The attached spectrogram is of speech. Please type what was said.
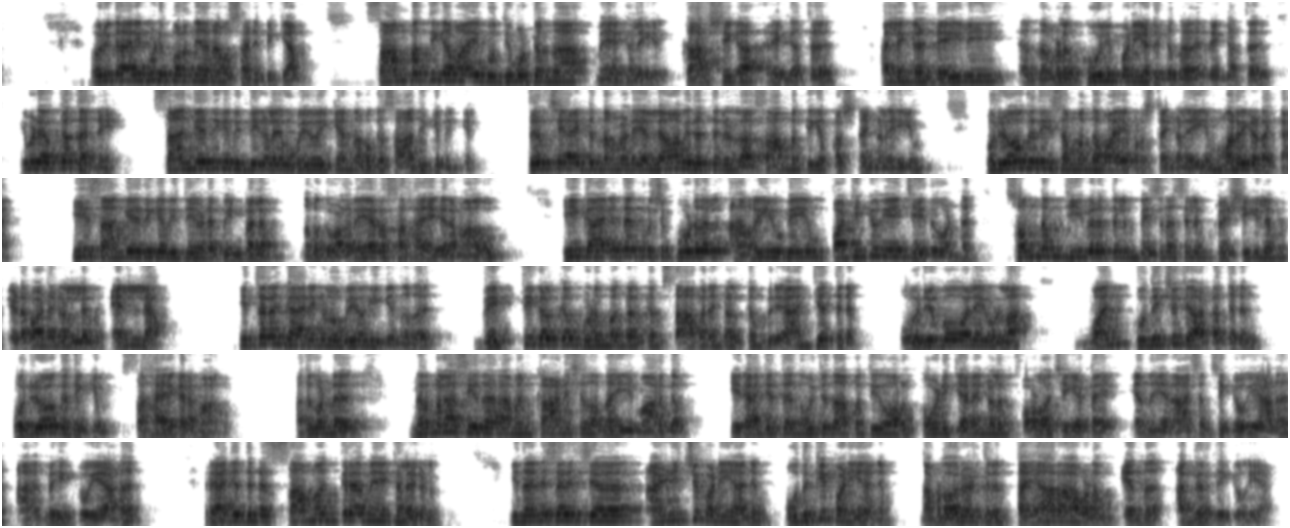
ഒരു കാര്യം കൂടി പറഞ്ഞ് ഞാൻ അവസാനിപ്പിക്കാം. സാമ്പത്തികമായി ബുദ്ധിമുട്ടുന്ന മേഖലയിൽ കാർഷിക രംഗത്ത് അല്ലെങ്കിൽ ഡെയിലി നമ്മൾ കൂലിപ്പണി എടുക്കുന്ന രംഗത്ത് ഇവിടെയൊക്കെ തന്നെ സാങ്കേതിക വിദ്യകളെ ഉപയോഗിക്കാൻ നമുക്ക് സാധിക്കുമെങ്കിൽ തീർച്ചയായിട്ടും നമ്മുടെ എല്ലാവിധത്തിലുള്ള സാമ്പത്തിക പ്രശ്നങ്ങളെയും പുരോഗതി സംബന്ധമായ പ്രശ്നങ്ങളെയും മറികടക്കാൻ ഈ സാങ്കേതിക വിദ്യയുടെ പിൻബലം നമുക്ക് വളരെയേറെ സഹായകരമാകും. ഈ കാര്യത്തെക്കുറിച്ച് കൂടുതൽ അറിയുകയും പഠിക്കുകയും ചെയ്തുകൊണ്ട് സ്വന്തം ജീവിതത്തിലും ബിസിനസ്സിലും കൃഷിയിലും ഇടപാടുകളിലും എല്ലാം ഇത്തരം കാര്യങ്ങൾ ഉപയോഗിക്കുന്നത് വ്യക്തികൾക്കും കുടുംബങ്ങൾക്കും സ്ഥാപനങ്ങൾക്കും രാജ്യത്തിനും ഒരുപോലെയുള്ള വൻ കുതിച്ചുചാട്ടത്തിനും പുരോഗതിക്കും സഹായകരമാകും. അതുകൊണ്ട് നിർമ്മല സീതാരാമൻ കാണിച്ചു തന്ന ഈ മാർഗം ഈ രാജ്യത്തെ നൂറ്റി നാൽപ്പത്തി കോടി ജനങ്ങളും ഫോളോ ചെയ്യട്ടെ എന്ന് ഞാൻ ആശംസിക്കുകയാണ് ആഗ്രഹിക്കുകയാണ്. രാജ്യത്തിന്റെ സമഗ്ര മേഖലകളും. ഇതനുസരിച്ച് അഴിച്ചു പണിയാനും പുതുക്കി പണിയാനും നമ്മൾ ഓരോരുത്തരും തയ്യാറാവണം എന്ന് അഭ്യർത്ഥിക്കുകയാണ്.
